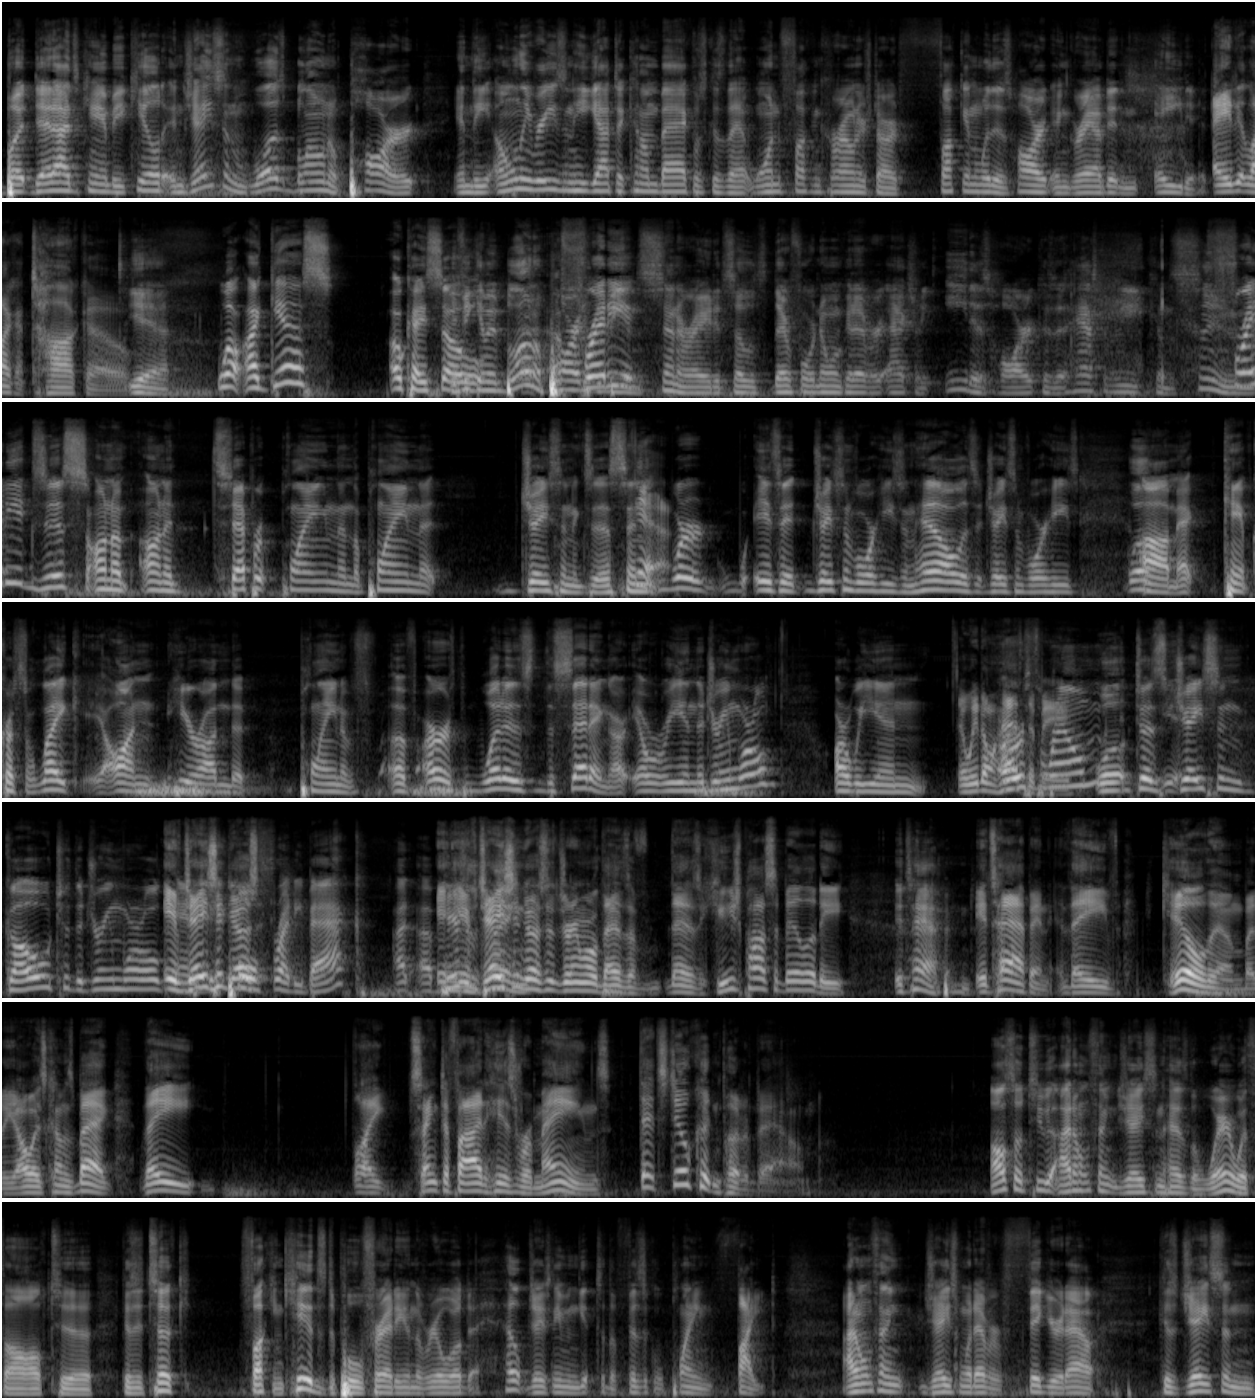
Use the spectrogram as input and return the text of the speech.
but deadites can be killed. And Jason was blown apart, and the only reason he got to come back was because that one fucking coroner started fucking with his heart and grabbed it and ate it. Ate it like a taco. Yeah. Well, I guess okay, so if he can be blown apart, Freddy- he could be incinerated. So therefore, no one could ever actually eat his heart because it has to be consumed. Freddy exists on a on a separate plane than the plane that Jason exists. And Yeah. where is it? Jason Voorhees in hell? Is it Jason Voorhees Well- um, at Camp Crystal Lake on here on the plane of, of Earth? What is the setting? Are, are we in the dream world? Are we in And we don't have Earth to be. realm? Well, Does y- Jason go to the dream world? If and Jason pull goes- Freddy back, I, I, If, if Jason thing. goes to the dream world, that is a that is a huge possibility. it's happened. It's happened. They've killed him, but he always comes back. They like sanctified his remains. That still couldn't put him down. Also, too, I don't think Jason has the wherewithal to because it took fucking kids to pull Freddy in the real world to help Jason even get to the physical plane fight. I don't think Jason would ever figure it out because Jason,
